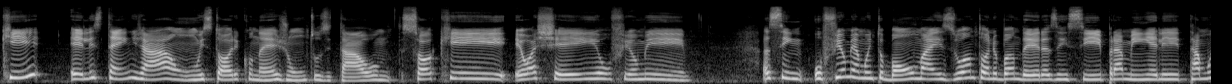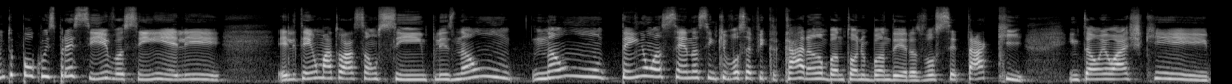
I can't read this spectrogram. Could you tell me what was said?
que eles têm já um histórico, né, juntos e tal. Só que eu achei o filme Assim, o filme é muito bom, mas o Antônio Bandeiras em si, pra mim, ele tá muito pouco expressivo, assim, ele ele tem uma atuação simples, não não tem uma cena assim que você fica, caramba, Antônio Bandeiras, você tá aqui. Então eu acho que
